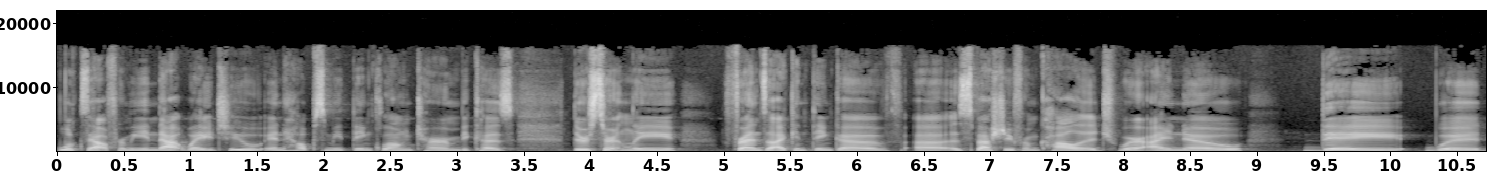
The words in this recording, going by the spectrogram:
looks out for me in that way too and helps me think long term because there's certainly friends I can think of, uh, especially from college, where I know they would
